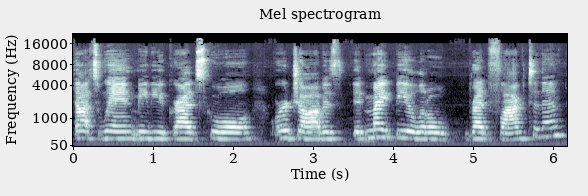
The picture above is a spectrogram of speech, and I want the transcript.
that's when maybe a grad school or a job is it might be a little red flag to them.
